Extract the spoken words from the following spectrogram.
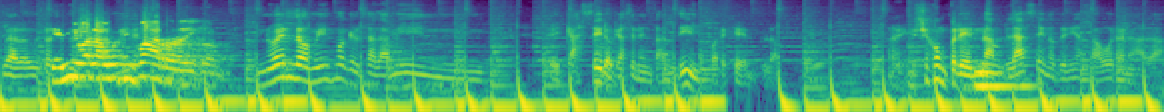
Claro, Que viva la butifarra, dijo. No es lo mismo que el salamín eh, casero que hacen en Tandil, por ejemplo. Yo compré en una plaza y no tenía sabor a nada.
